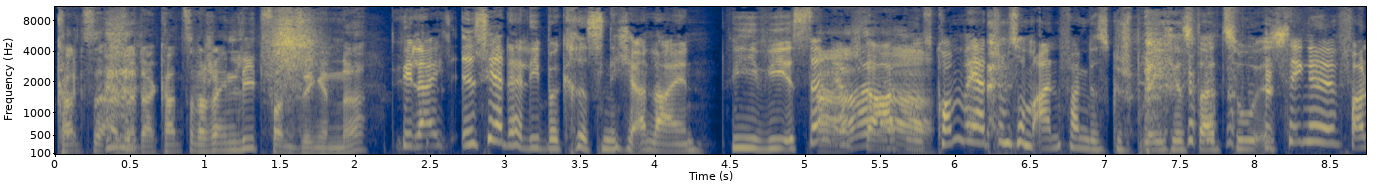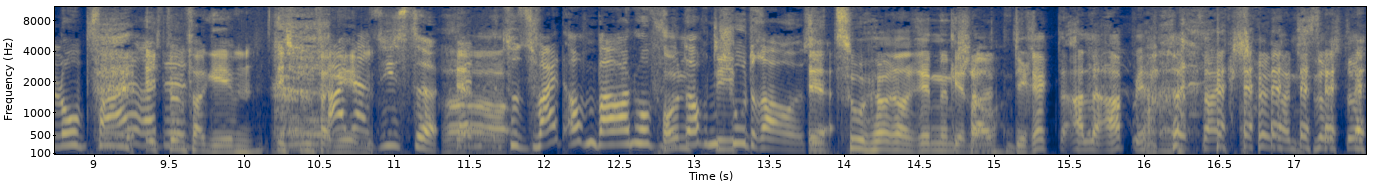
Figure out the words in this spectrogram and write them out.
kannst du, also da kannst du wahrscheinlich ein Lied von singen, ne? Vielleicht ist ja der liebe Chris nicht allein. Wie, wie ist denn der Ah. Status? Kommen wir jetzt schon zum Anfang des Gespräches dazu. Single, verlobt, verheiratet? Ich bin vergeben. Ich bin Ah, da vergeben. siehst du. Wenn zu zweit auf dem Bauernhof wird Und doch ein die- Schuh draus. Die Zuhörerinnen Genau. schalten direkt alle ab. Ja, Dankeschön an dieser Stelle.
